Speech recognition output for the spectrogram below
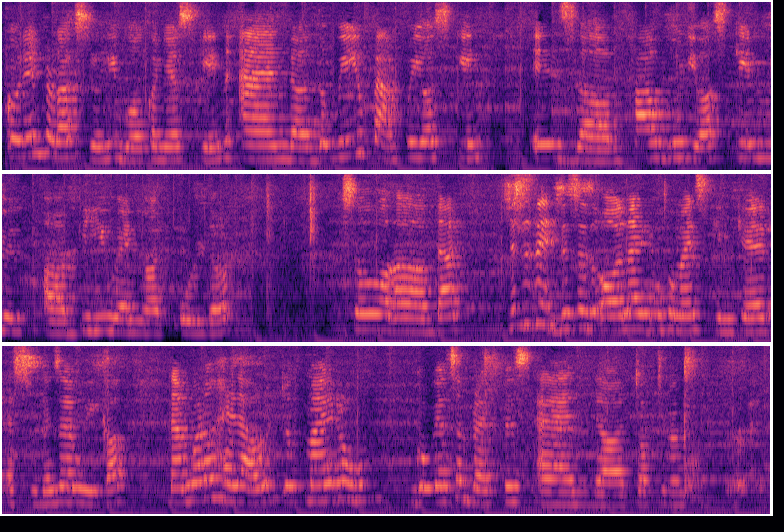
Korean products really work on your skin and uh, the way you pamper your skin is um, how good your skin will uh, be when you're older. So uh, that this is it. This is all I do for my skincare as soon as I wake up. Now I'm gonna head out of my room, go get some breakfast, and uh, talk to my mom for a while.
